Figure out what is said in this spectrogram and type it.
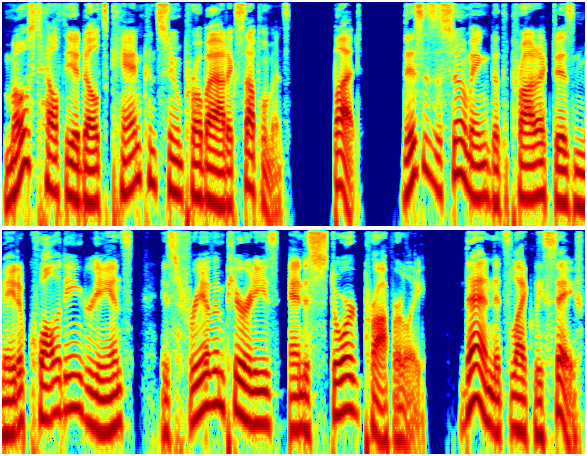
most healthy adults can consume probiotic supplements, but this is assuming that the product is made of quality ingredients, is free of impurities, and is stored properly. Then it's likely safe.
